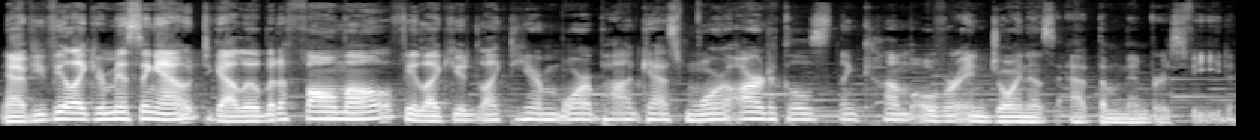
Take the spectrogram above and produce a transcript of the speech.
Now, if you feel like you're missing out, you got a little bit of FOMO, feel like you'd like to hear more podcasts, more articles, then come over and join us at the members feed.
